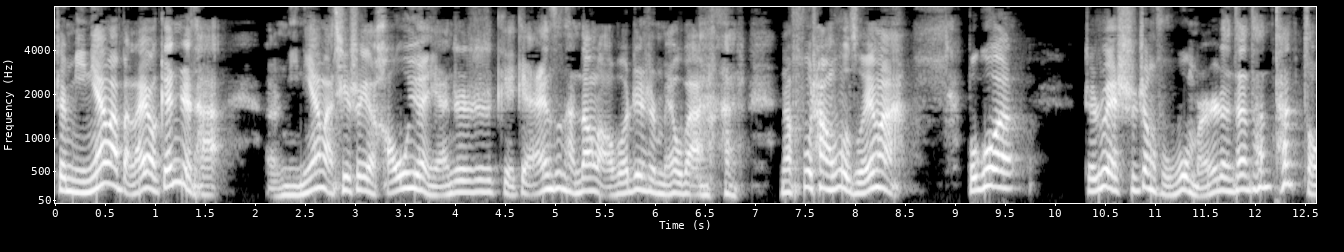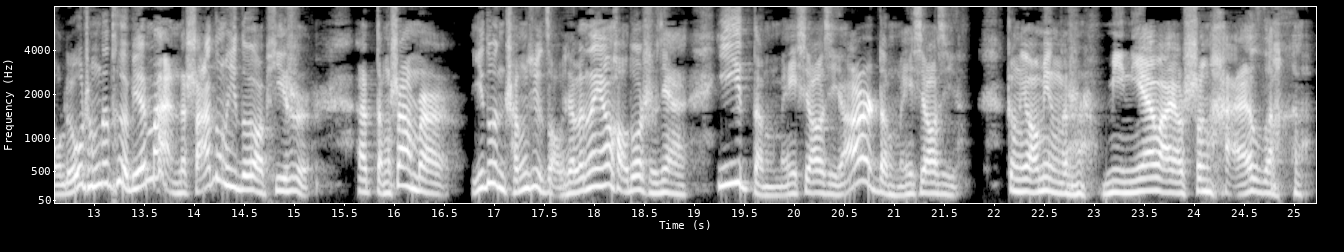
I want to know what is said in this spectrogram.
这米涅瓦本来要跟着他，呃，米涅瓦其实也毫无怨言，这是给给爱因斯坦当老婆，真是没有办法，那夫唱妇随嘛。不过。这瑞士政府部门的，他他他走流程的特别慢，那啥东西都要批示啊。等上面一顿程序走下来，那也有好多时间。一等没消息，二等没消息，更要命的是，米涅娃要生孩子了。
